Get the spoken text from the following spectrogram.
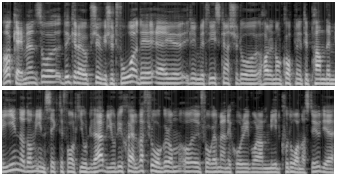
Okej, okay, men så dyker det upp 2022. Det är ju rimligtvis kanske då har det någon koppling till pandemin och de insikter folk gjorde där. Vi gjorde ju själva frågor om och frågade människor i våran mid corona-studie.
